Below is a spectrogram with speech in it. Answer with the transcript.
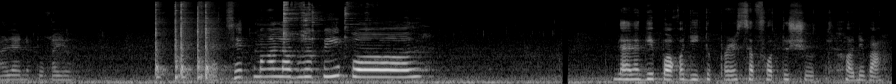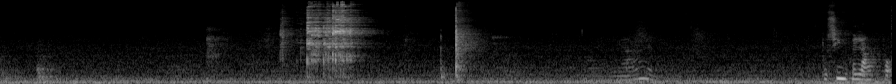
Bahala na po kayo. That's it mga lovely people. Lalagay po ako dito para sa photoshoot. O, di ba? Ayan. Pusin ko lang po.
